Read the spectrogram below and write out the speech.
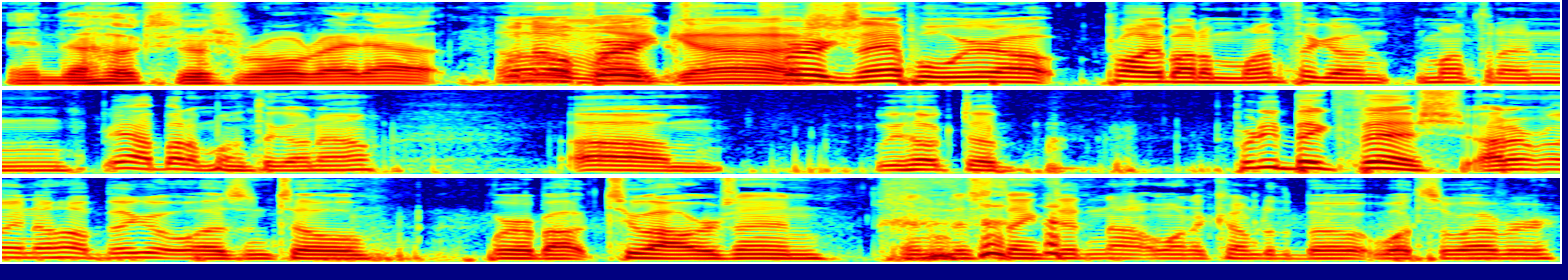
and the hooks just roll right out. well, oh no, for my for example, we were out probably about a month ago, month and yeah, about a month ago now. Um, we hooked a pretty big fish. I don't really know how big it was until we are about two hours in, and this thing did not want to come to the boat whatsoever.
